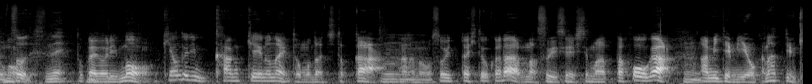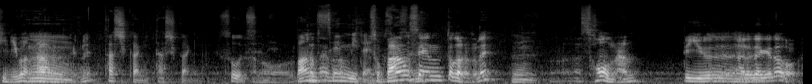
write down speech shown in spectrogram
うんも、そうですね。とかよりも基本的に関係のない友達とか、うん。あのそういった人からまあ推薦してもらった方が、ん。あ見てみようかなっていう気にはなるんだよね。確かに確かに。そうですあねの番宣みたいなそう番宣とかだとねうん。そうなんっていううん。あれだけど、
